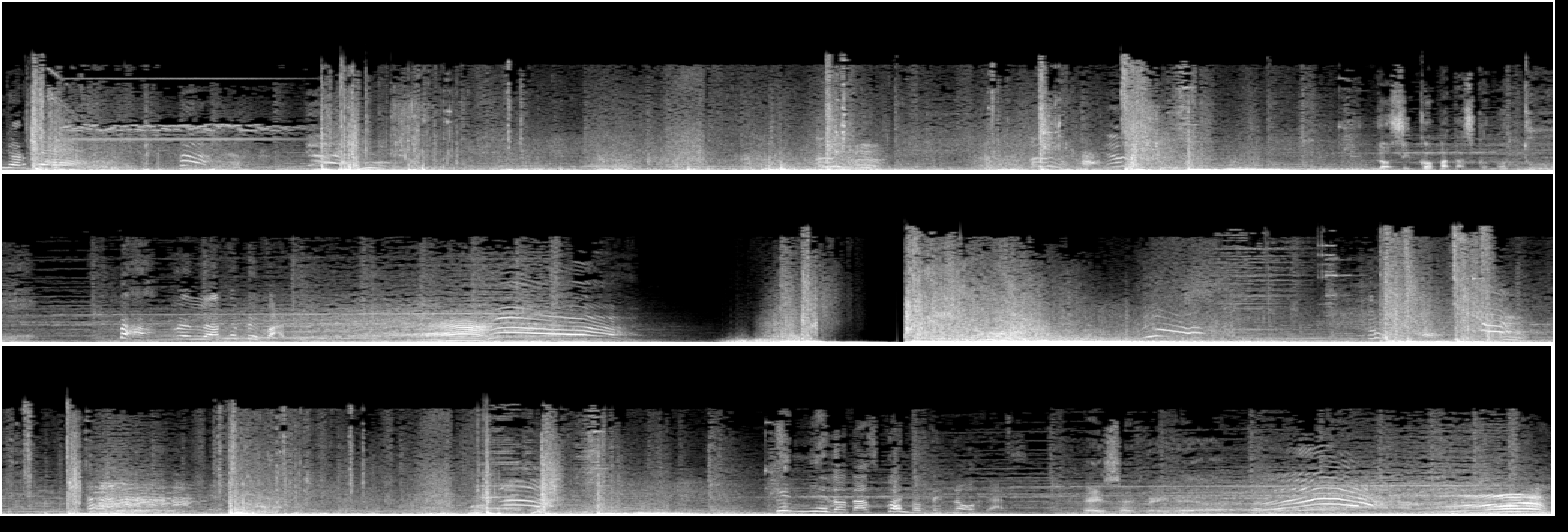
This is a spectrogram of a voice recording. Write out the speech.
señor T. Los psicópatas como tú. Ah, relájate, Patty. ¡Qué miedo das cuando te enojas! Esa es la idea. Ah. ¡Ah!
